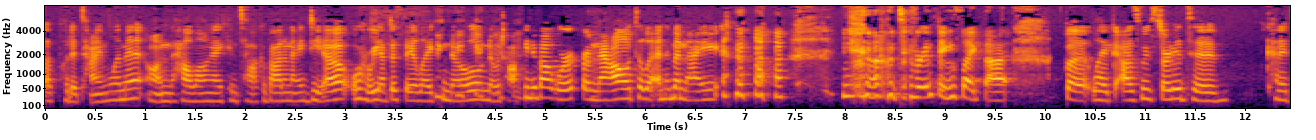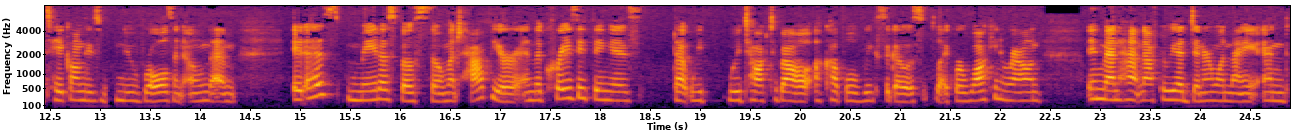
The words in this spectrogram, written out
a, put a time limit on how long I can talk about an idea, or we have to say like, no, no talking about work from now till the end of the night, you know, different things like that. But like, as we've started to kind of take on these new roles and own them, it has made us both so much happier. And the crazy thing is that we, we talked about a couple of weeks ago is like, we're walking around in Manhattan after we had dinner one night and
